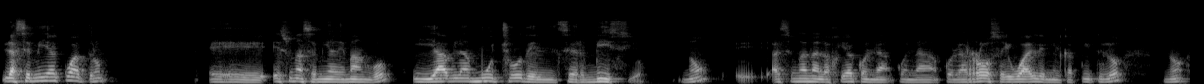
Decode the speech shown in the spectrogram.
La semilla 4 eh, es una semilla de mango y habla mucho del servicio, ¿no? Eh, hace una analogía con la, con, la, con la, rosa igual en el capítulo, ¿no?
